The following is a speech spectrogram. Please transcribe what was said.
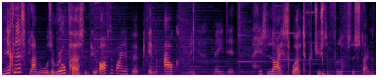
Nicholas Flamel was a real person who, after buying a book in alchemy, made it his life's work to produce the Philosopher's Stone.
